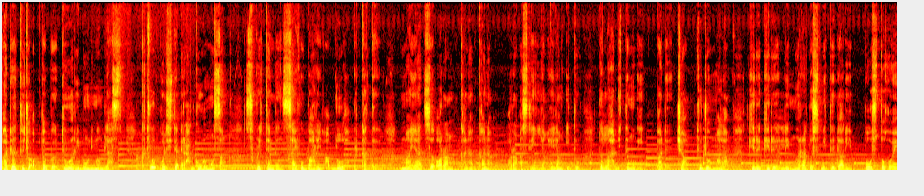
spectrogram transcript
Pada 7 Oktober 2015, Ketua Polis Daerah Gua Musang Superintendent Saiful Bahri Abdullah berkata mayat seorang kanak-kanak orang asli yang hilang itu telah ditemui pada jam 7 malam kira-kira 500 meter dari Pos Tohoi.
